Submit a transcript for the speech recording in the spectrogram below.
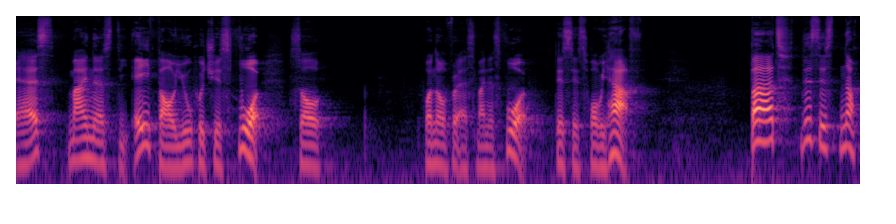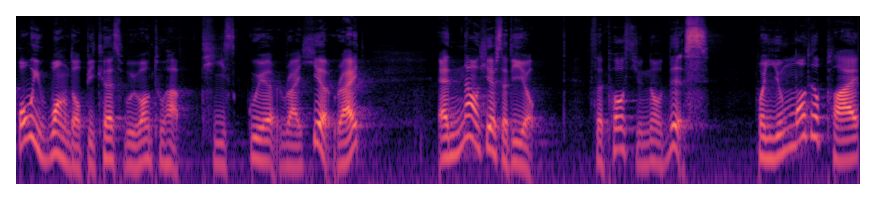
s minus the a value which is 4. So 1 over s minus 4. This is what we have. But this is not what we want though, because we want to have t squared right here, right? And now here's the deal. Suppose you know this. When you multiply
